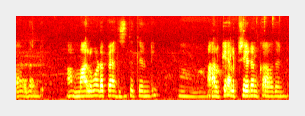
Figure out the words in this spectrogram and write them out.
కావదండి. అమ్మాలు కూడా పేద స్థితి అండి. వాళ్ళకి హెల్ప్ చేయడం కావదండి.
